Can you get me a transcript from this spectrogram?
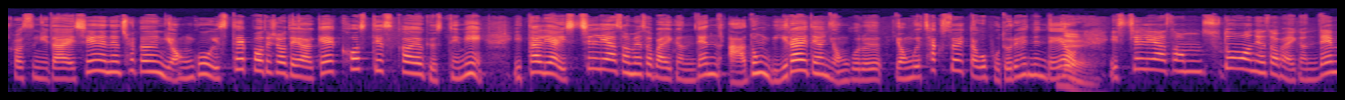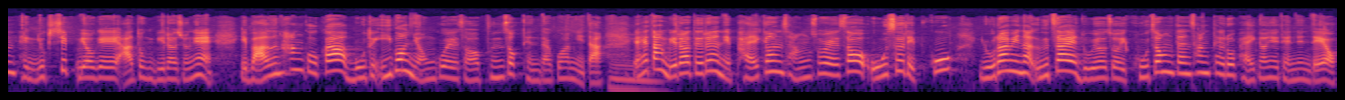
그렇습니다. CNN은 최근 영국 이 스테퍼드셔 대학의 커스티 스카이어 교수팀이 이탈리아 이 시칠리아 섬에서 발견된 아동 미라에 대한 연구를 연구에 착수했다고 보도를 했는데요. 네. 이 시칠리아 섬 수도원에서 발견된 160여 개의 아동 미라 중에 이 41구가 모두 이번 연구에서 분석된다고 합니다. 음. 해당 미라들은 이 발견 장소에서 옷을 입고 요람이나 의자에 놓여져 이 고정된 상태로 발견이 됐는데요.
